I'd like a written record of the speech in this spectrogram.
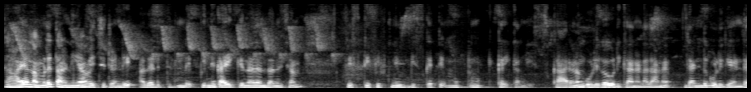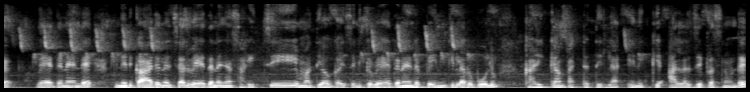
ചായ നമ്മൾ തണിയാൻ വെച്ചിട്ടുണ്ട് അതെടുത്തിട്ടുണ്ട്. പിന്നെ കഴിക്കുന്നത് എന്താണെന്ന് വെച്ചാൽ ഫിഫ്റ്റി ഫിഫ്റ്റി ബിസ്ക്കറ്റ് മുക്കി മുക്കി കഴിക്കാം ഗീസ് കാരണം ഗുളിക കുടിക്കാനുള്ളതാണ്. രണ്ട് ഗുളികയുണ്ട് വേദനേന്റെ പിന്നെ ഒരു കാര്യം എന്ന് വെച്ചാൽ വേദന ഞാൻ സഹിച്ചേ മതിയാവും ഗൈസ് എനിക്ക് വേദനേന്റെ പെയിൻ കില്ലർ പോലും കഴിക്കാൻ പറ്റത്തില്ല. എനിക്ക് അലർജി പ്രശ്നമുണ്ട്.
